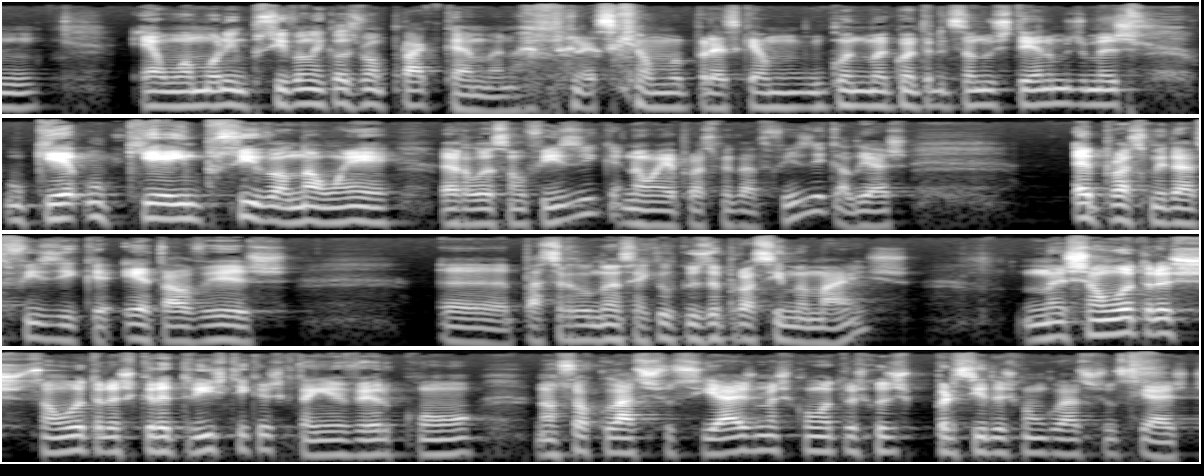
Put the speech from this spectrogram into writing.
um, é um amor impossível em que eles vão para a cama, não é? Parece que é uma, parece que é um, uma contradição nos termos, mas o que, é, o que é impossível não é a relação física, não é a proximidade física, aliás, a proximidade física é talvez, uh, passa a redundância, aquilo que os aproxima mais, mas são outras, são outras características que têm a ver com não só classes sociais, mas com outras coisas parecidas com classes sociais.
